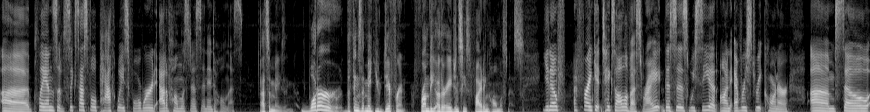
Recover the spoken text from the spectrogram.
uh, plans of successful pathways forward out of homelessness and into wholeness. That's amazing. What are the things that make you different from the other agencies fighting homelessness? You know, uh, Frank, it takes all of us, right? This is, we see it on every street corner. Um, so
